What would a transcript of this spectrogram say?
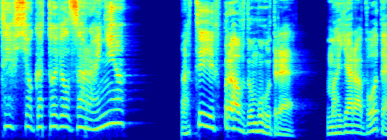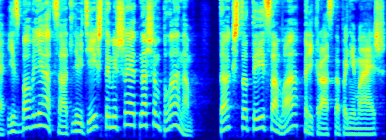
«Ты все готовил заранее?» А ты и вправду мудрая. Моя работа – избавляться от людей, что мешают нашим планам. Так что ты и сама прекрасно понимаешь.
